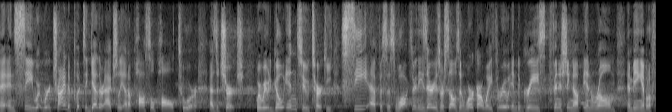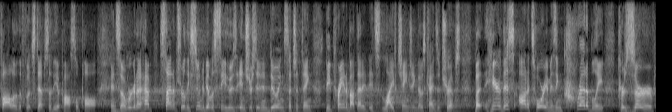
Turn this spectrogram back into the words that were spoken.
and, and see. We're, we're trying to put together actually an Apostle Paul tour as a church where we would go into Turkey, see Ephesus, walk through these areas ourselves, and work our way through into Greece, finishing up in Rome, and being able to follow the footsteps of the Apostle Paul. And so we're going to have signups really soon to be able to see who's interested in doing such a thing. Be praying about that. It's life changing, those kinds of trips. But here, this auditorium is incredibly preserved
